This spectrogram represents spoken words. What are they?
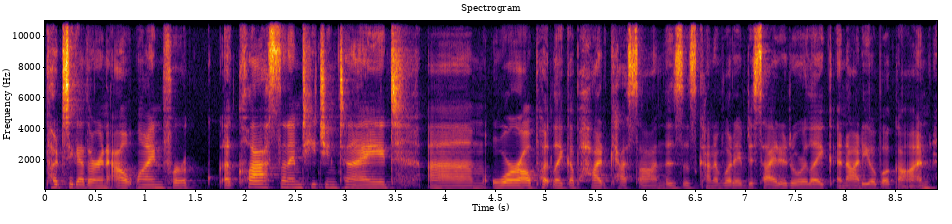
put together an outline for a, a class that I'm teaching tonight, um, or I'll put like a podcast on. This is kind of what I've decided, or like an audiobook on.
